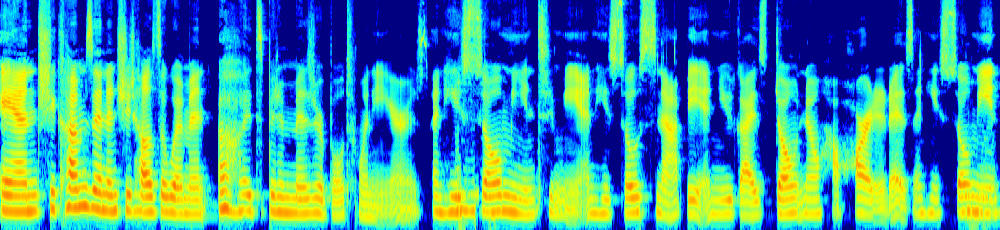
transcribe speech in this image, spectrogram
And she comes in and she tells the women, Oh, it's been a miserable 20 years. And he's Mhm. so mean to me and he's so snappy. And you guys don't know how hard it is. And he's so mean.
